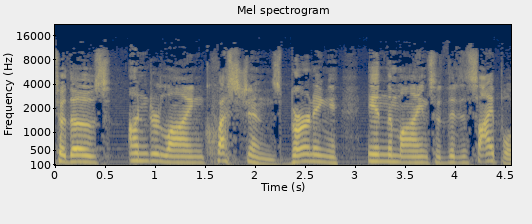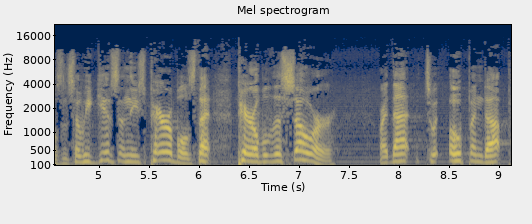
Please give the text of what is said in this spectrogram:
to those underlying questions burning in the minds of the disciples. And so he gives them these parables that parable of the sower. Right, that's what opened up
